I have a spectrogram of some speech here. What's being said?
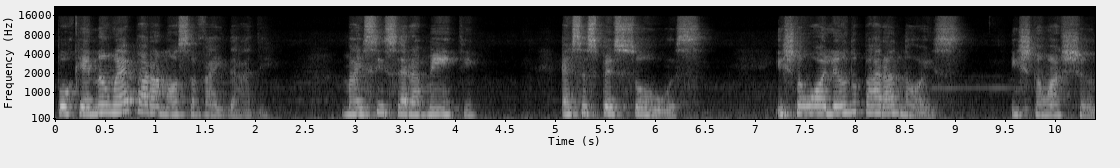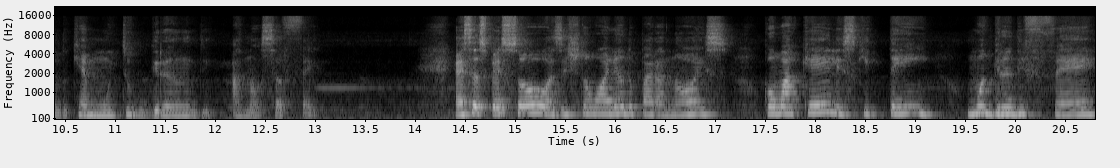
porque não é para a nossa vaidade, mas sinceramente, essas pessoas estão olhando para nós, estão achando que é muito grande a nossa fé. Essas pessoas estão olhando para nós como aqueles que têm uma grande fé,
